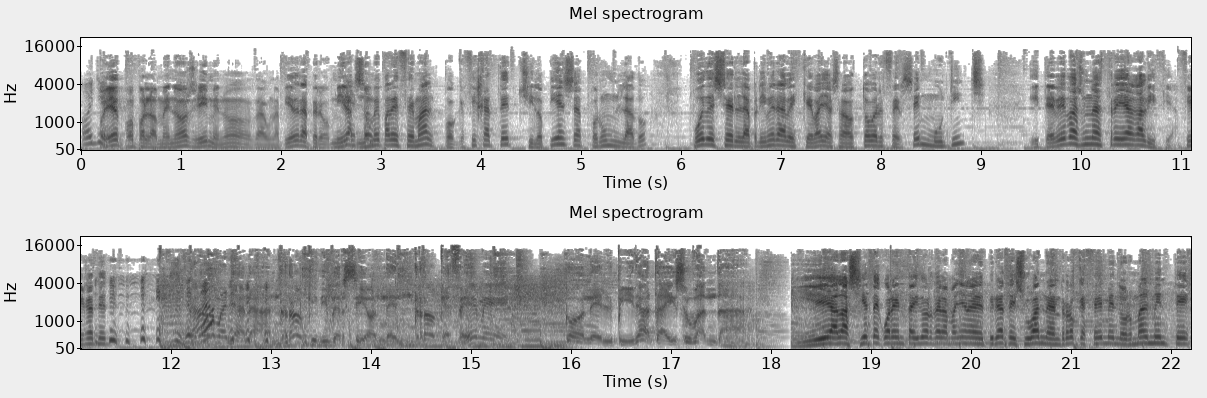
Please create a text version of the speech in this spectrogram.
Oye, Oye, pues por lo menos sí, menos da una piedra, pero mira, Eso. no me parece mal, porque fíjate, si lo piensas, por un lado, puede ser la primera vez que vayas a Oktoberfest en Múnich y te bebas una estrella Galicia. Fíjate tú. Cada mañana, rock y diversión en Rock FM con El Pirata y su banda. Y a las 7.42 de la mañana el Pirata y su banda en Rock FM normalmente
